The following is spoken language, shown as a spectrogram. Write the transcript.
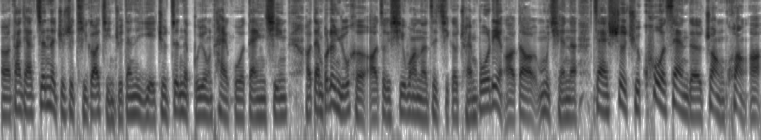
呃，大家真的就是提高警觉，但是也就真的不用太过担心。好，但不论如何啊，这个希望呢，这几个传播链啊，到目前呢，在社区扩散的状况啊，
